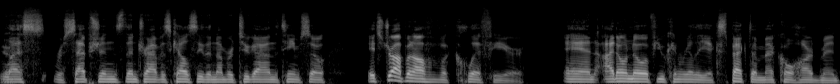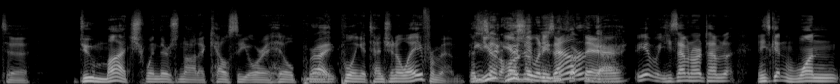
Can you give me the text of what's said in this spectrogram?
Yeah. less receptions than Travis Kelce, the number two guy on the team. So it's dropping off of a cliff here. And I don't know if you can really expect a Mecole Hardman to do much when there's not a Kelce or a Hill pulling, Right. pulling attention away from him. Because He's had a hard usually when he's out there, guy. yeah, he's having a hard time, and he's getting one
